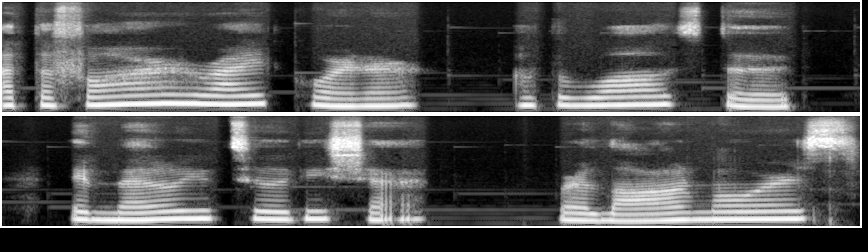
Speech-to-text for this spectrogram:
At the far right corner of the wall stood a metal utility shed where lawnmowers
